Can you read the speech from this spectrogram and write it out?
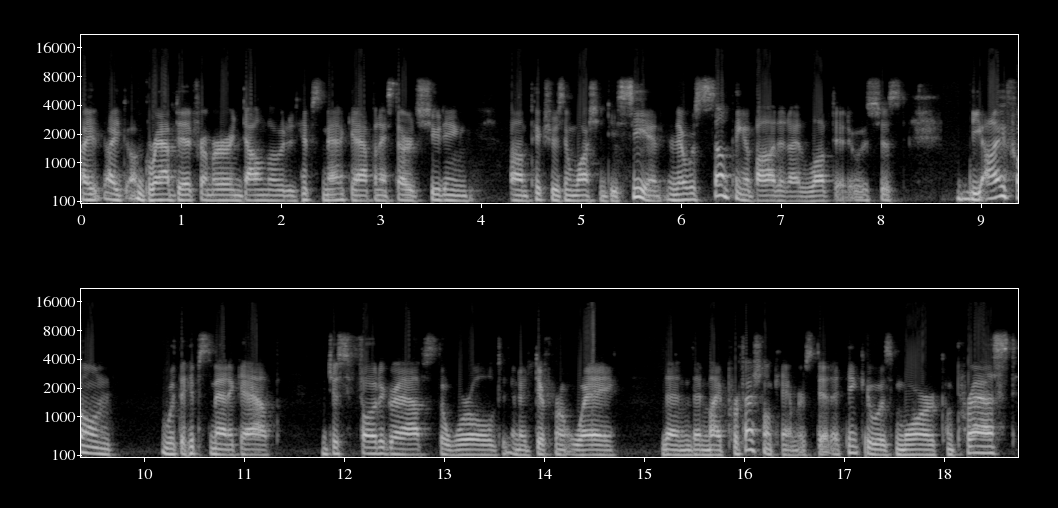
I, I grabbed it from her and downloaded Hipstamatic app, and I started shooting um, pictures in Washington D.C. And, and, there was something about it. I loved it. It was just the iPhone with the Hipstamatic app just photographs the world in a different way than than my professional cameras did. I think it was more compressed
